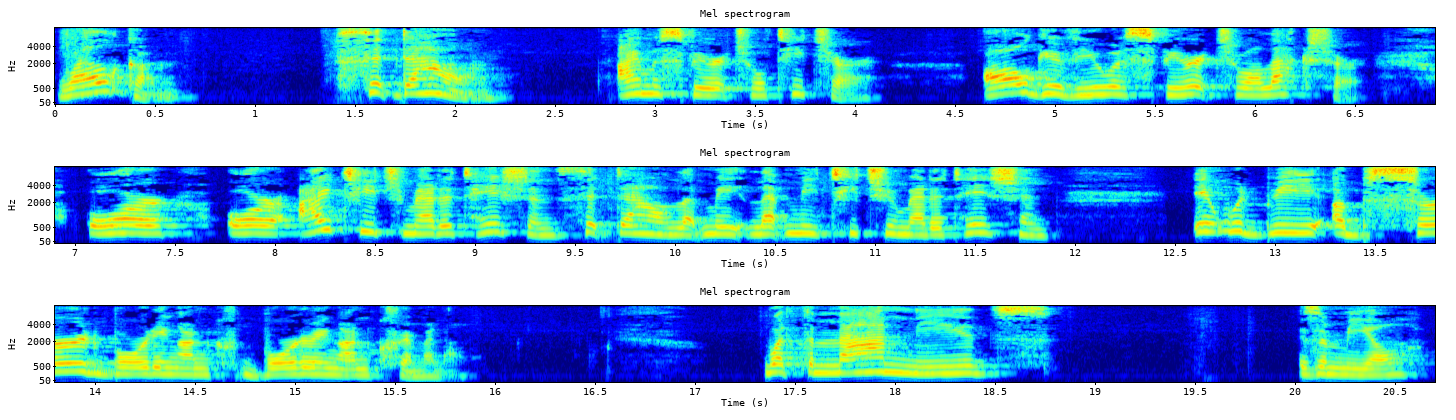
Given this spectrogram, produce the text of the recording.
welcome. Sit down. I'm a spiritual teacher. I'll give you a spiritual lecture. Or, or I teach meditation. Sit down. Let me, let me teach you meditation. It would be absurd bordering on, bordering on criminal. What the man needs is a meal.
